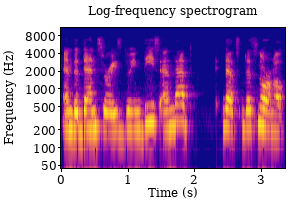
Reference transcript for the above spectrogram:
and the dancer is doing this and that. That's that's normal.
